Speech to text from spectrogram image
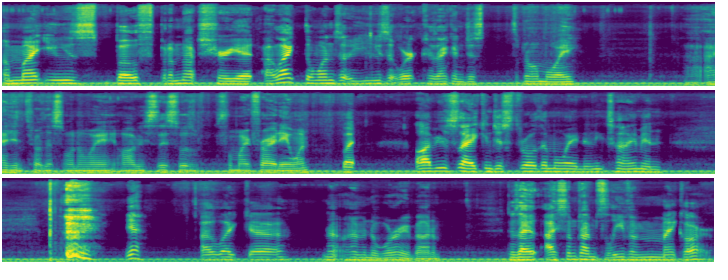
I might use both, but I'm not sure yet. I like the ones that you use at work because I can just throw them away. Uh, I didn't throw this one away, obviously. This was for my Friday one. But obviously, I can just throw them away at any time. And yeah, I like uh, not having to worry about them because I, I sometimes leave them in my car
